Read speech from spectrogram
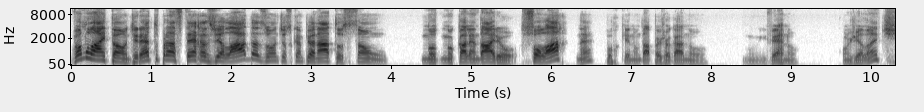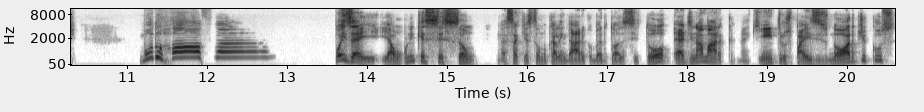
Vamos lá, então. Direto para as terras geladas, onde os campeonatos são no, no calendário solar, né? Porque não dá para jogar no, no inverno congelante. Mundo Hoffman! Pois é, e a única exceção nessa questão do calendário que o Bertozzi citou é a Dinamarca, né? Que entre os países nórdicos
